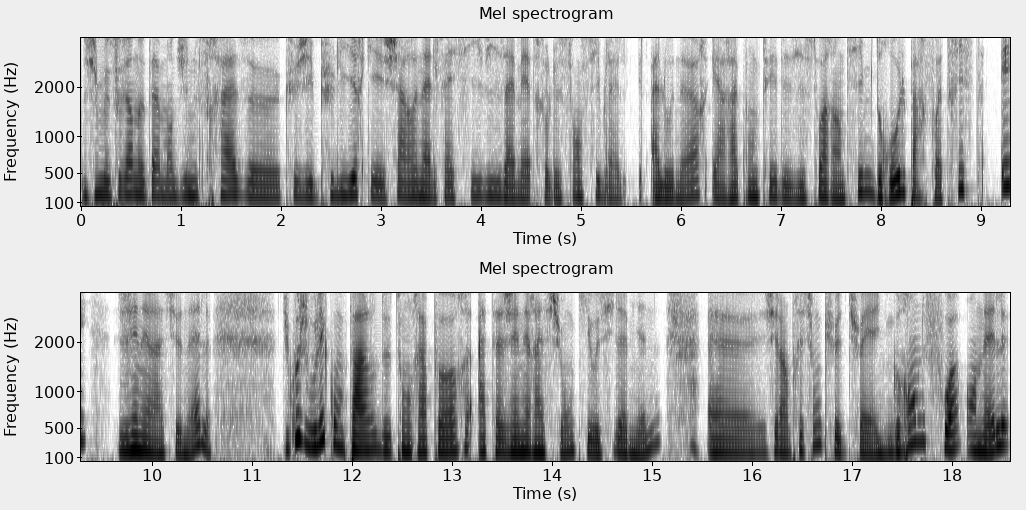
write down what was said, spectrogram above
Je me souviens notamment d'une phrase que j'ai pu lire qui est Sharon Alfassi vise à mettre le sensible à l'honneur et à raconter des histoires intimes, drôles, parfois tristes et générationnelles. Du coup, je voulais qu'on parle de ton rapport à ta génération, qui est aussi la mienne. Euh, j'ai l'impression que tu as une grande foi en elle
